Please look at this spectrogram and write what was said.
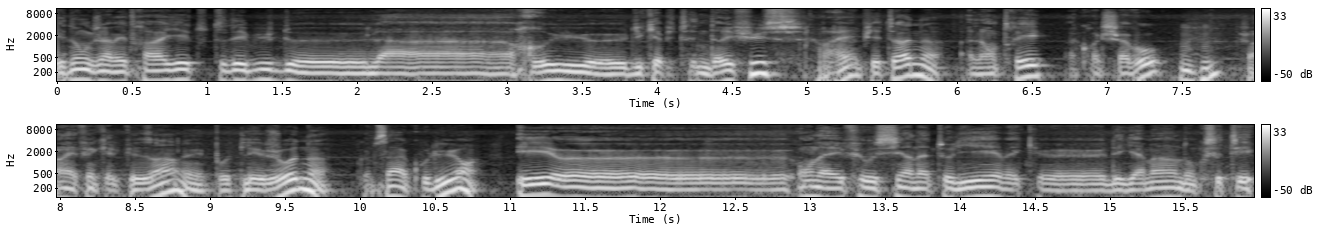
Et donc j'avais travaillé tout au début de la rue euh, du Capitaine Dreyfus, Ouais. piétonne, à l'entrée, à Croix de Chavaux. Mhm. J'en avais fait quelques-uns, les potelets jaunes, comme ça, à coulure. Et euh, on avait fait aussi un atelier avec euh, des gamins, donc c'était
